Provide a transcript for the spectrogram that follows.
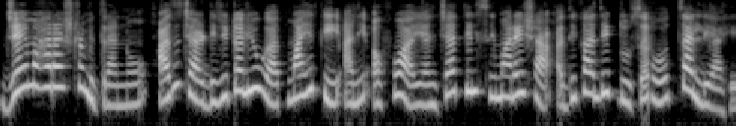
जय महाराष्ट्र मित्रांनो आजच्या डिजिटल युगात माहिती आणि अफवा यांच्यातील सीमारेषा अधिकाधिक धुसर होत चालली आहे.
